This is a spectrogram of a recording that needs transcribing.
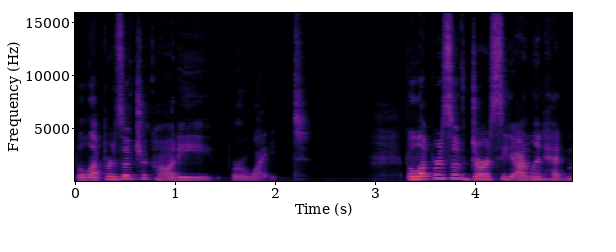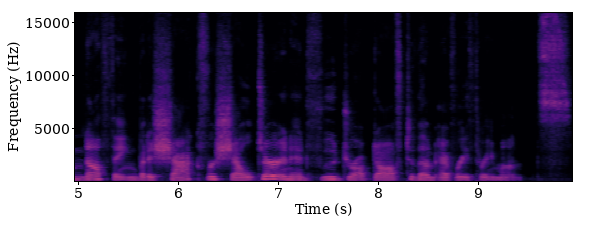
The lepers of Tracadie were white. The lepers of D'Arcy Island had nothing but a shack for shelter and had food dropped off to them every three months.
